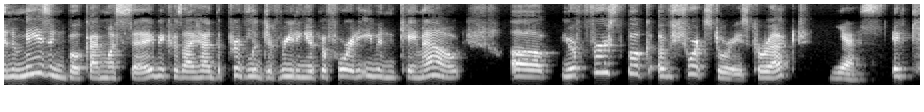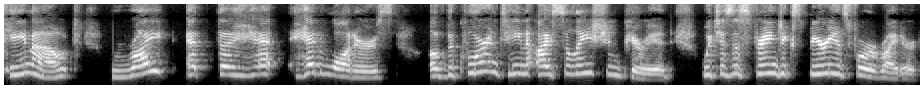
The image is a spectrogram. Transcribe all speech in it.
an amazing book, I must say, because I had the privilege of reading it before it even came out. Uh, your first book of short stories, correct? Yes. It came out right at the he- headwaters of the quarantine isolation period, which is a strange experience for a writer.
